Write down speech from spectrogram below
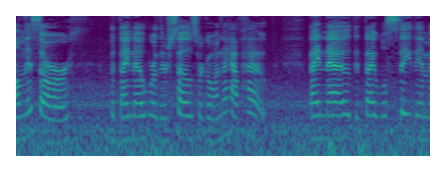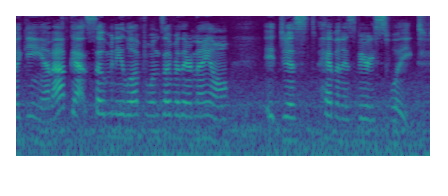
on this earth, but they know where their souls are going, they have hope. They know that they will see them again. I've got so many loved ones over there now. It just, heaven is very sweet.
